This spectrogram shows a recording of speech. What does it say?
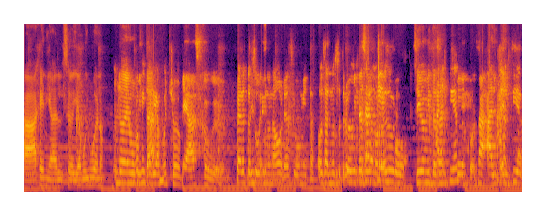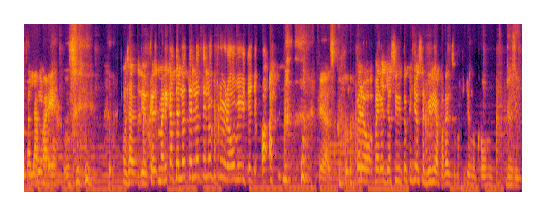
Ah, genial, se veía muy bueno. Lo de vomitar. mucho. Qué asco, güey. Pero te suben una hora si vomitas. O sea, nosotros vomitas al tiempo. Sí, vomitas al, tiempo. O sea, al, el, tiempo, la pareja. O sea, tienes que, marica, te lo, te lo, te lo que primero vomito yo. Ah. Qué asco. Pero, pero yo siento que yo serviría para eso porque yo no como. Yo sí,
